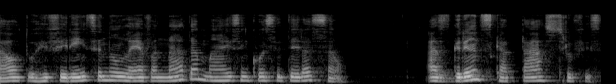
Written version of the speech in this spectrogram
autorreferência não leva nada mais em consideração. As grandes catástrofes,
